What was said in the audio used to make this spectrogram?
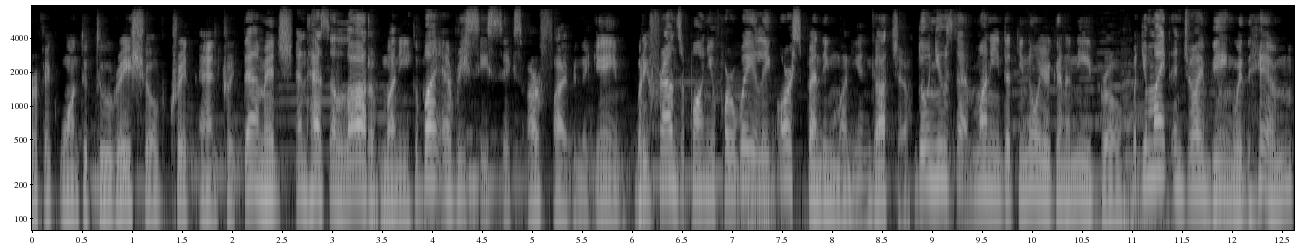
perfect 1 to 2 ratio of crit and crit damage and has a lot of money to buy every C6 R5 in the game. But he frowns upon you for whaling or spending money in gacha. Don't use that money that you know you're gonna need bro. But you might enjoy being with him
